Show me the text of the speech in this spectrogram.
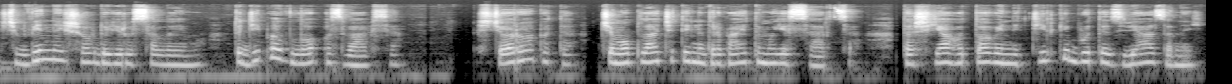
щоб він не йшов до Єрусалиму. Тоді Павло озвався Що робите? Чому плачете й надриваєте моє серце? Та ж я готовий не тільки бути зв'язаний,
